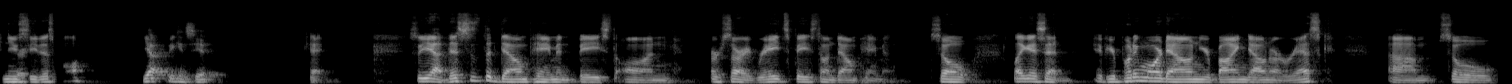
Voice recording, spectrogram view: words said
can you see this, Paul? Yeah, we can see it. Okay. So yeah, this is the down payment based on, or sorry, rates based on down payment. So like I said, if you're putting more down, you're buying down our risk. Um, so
